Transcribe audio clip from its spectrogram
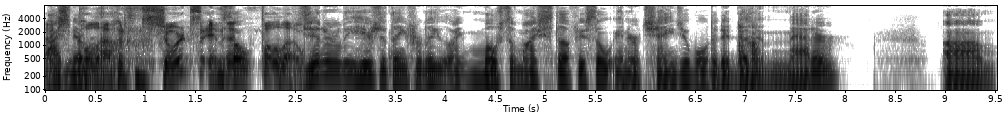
I just never- pull out shorts and So, a polo. generally, here's the thing for me: like most of my stuff is so interchangeable that it doesn't Uh-huh. matter. Um,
